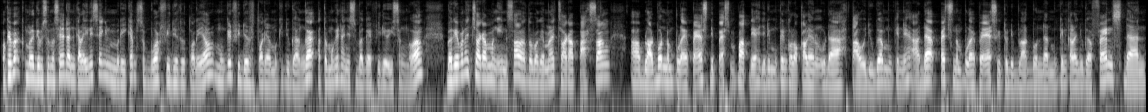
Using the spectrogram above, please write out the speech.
Oke Pak, kembali lagi bersama saya dan kali ini saya ingin memberikan sebuah video tutorial, mungkin video tutorial mungkin juga enggak, atau mungkin hanya sebagai video iseng doang, bagaimana cara menginstal atau bagaimana cara pasang uh, Bloodborne 60 fps di PS4 ya. Jadi mungkin kalau kalian udah tahu juga mungkin ya ada patch 60 fps itu di Bloodborne dan mungkin kalian juga fans dan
